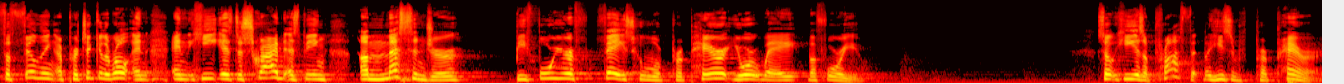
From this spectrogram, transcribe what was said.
fulfilling a particular role, and, and he is described as being a messenger before your face who will prepare your way before you. So he is a prophet, but he's a preparer,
